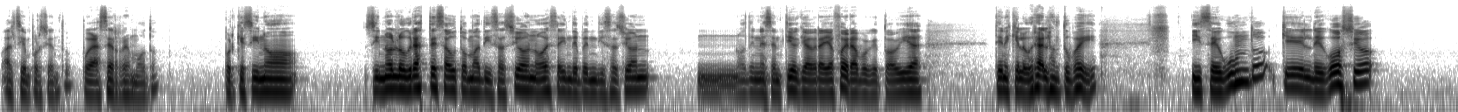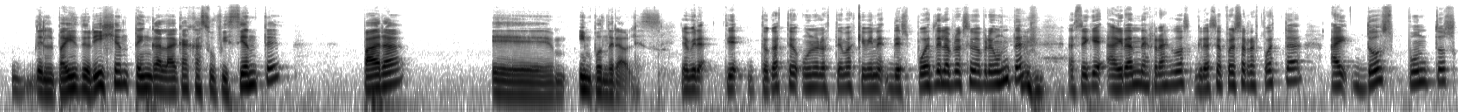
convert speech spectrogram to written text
al 100%, puede ser remoto. Porque si no, si no lograste esa automatización o esa independización, no tiene sentido que habrá allá afuera, porque todavía tienes que lograrlo en tu país. Y segundo, que el negocio del país de origen tenga la caja suficiente para eh, imponderables. Ya mira, tocaste uno de los temas que viene después de la próxima pregunta, así que a grandes rasgos, gracias por esa respuesta. Hay dos puntos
